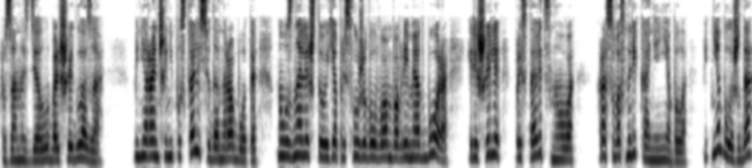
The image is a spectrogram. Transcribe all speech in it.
Рузанна сделала большие глаза. «Меня раньше не пускали сюда на работы, но узнали, что я прислуживал вам во время отбора и решили приставить снова, раз у вас нареканий не было. Ведь не было же, да?»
